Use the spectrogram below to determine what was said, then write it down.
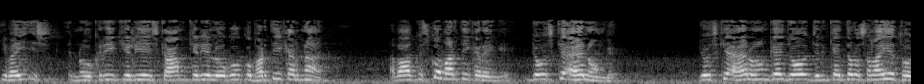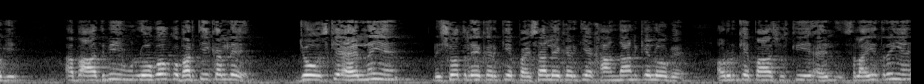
کہ بھائی اس نوکری کے لیے، اس کام کے لیے لوگوں کو بھرتی کرنا ہے۔ اب آپ کس کو بھرتی کریں گے؟ جو اس کے اہل ہوں گے۔ جو اس کے اہل ہوں گے، جو جن کے اندر وہ صلاحیت ہوگی۔ اب آدمی ان لوگوں کو بھرتی کر لے، جو اس کے اہل نہیں ہیں۔ رشوت لے کر کے، پیسہ لے کر کے، خاندان کے لوگ ہیں اور ان کے پاس اس کی اہل صلاحیت نہیں ہے،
